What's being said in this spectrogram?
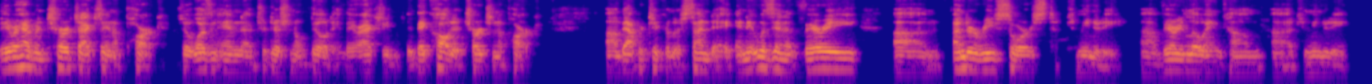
they were having church actually in a park. So it wasn't in a traditional building. They were actually they called it church in the park um, that particular Sunday, and it was in a very um, under-resourced community, uh, very low income uh, community.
